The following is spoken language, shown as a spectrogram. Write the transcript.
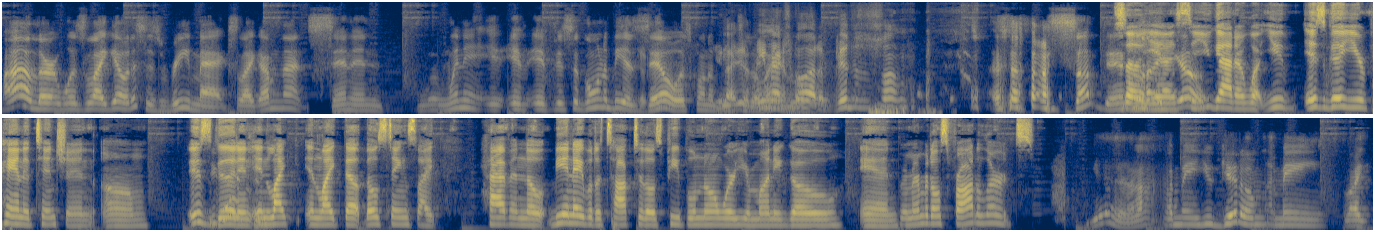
my alert was like, yo, this is Remax. Like, I'm not sending when it, if if it's going to be a Zelle, it's going to be like to this the Remax go out of business or something? something. So like, yeah, so you gotta what you it's good you're paying attention. Um it's You good got and, and like and like that those things like having no being able to talk to those people, knowing where your money go and remember those fraud alerts. Yeah, I, I mean, you get them. I mean, like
